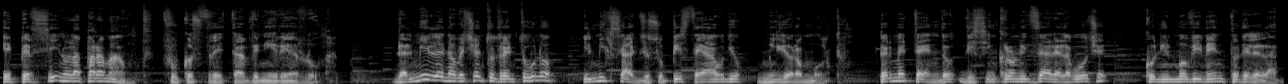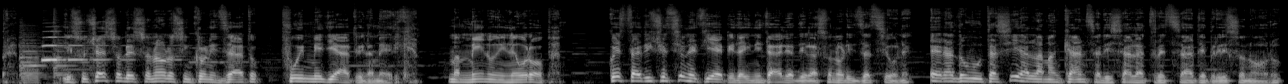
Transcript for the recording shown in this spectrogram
e persino la Paramount fu costretta a venire a Roma. Dal 1931 il mixaggio su piste audio migliorò molto, permettendo di sincronizzare la voce con il movimento delle labbra. Il successo del sonoro sincronizzato fu immediato in America, ma meno in Europa. Questa ricezione tiepida in Italia della sonorizzazione era dovuta sia alla mancanza di sale attrezzate per il sonoro,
